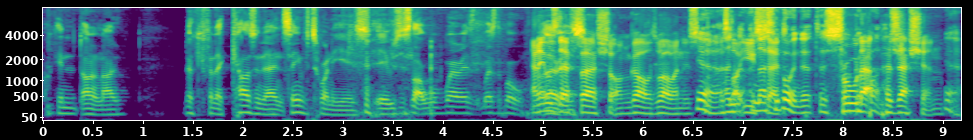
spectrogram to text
fucking, I don't know, looking for their cousin they hadn't seen for 20 years. it was just like, well, where is, where's the ball? and it was there their is. first shot on goal as well. And it's, Yeah, it's and, like you and that's said, the point. That for all that punch. possession, Yeah,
